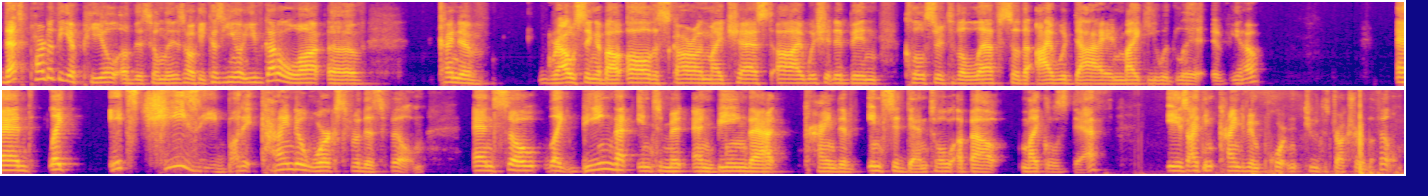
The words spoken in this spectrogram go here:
that's part of the appeal of this film. It is hokey because you know you've got a lot of kind of grousing about oh the scar on my chest. Oh, I wish it had been closer to the left so that I would die and Mikey would live. You know, and like it's cheesy, but it kind of works for this film. And so, like being that intimate and being that kind of incidental about Michael's death is, I think, kind of important to the structure of the film.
